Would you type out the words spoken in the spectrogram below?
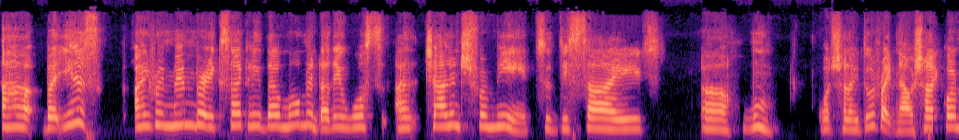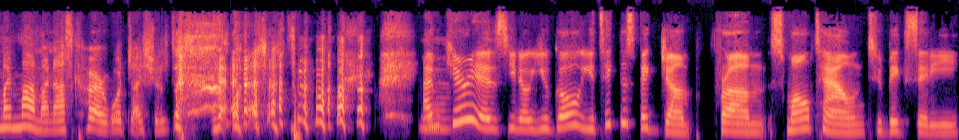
uh, but yes I remember exactly that moment that it was a challenge for me to decide uh, hmm, what shall I do right now? Shall I call my mom and ask her what I should do? I'm curious, you know, you go, you take this big jump from small town to big city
